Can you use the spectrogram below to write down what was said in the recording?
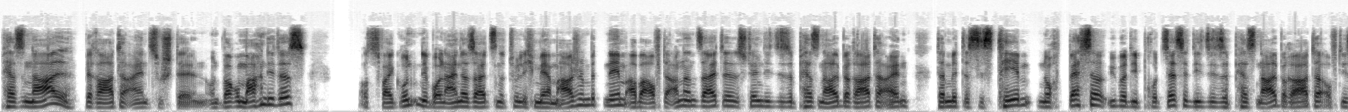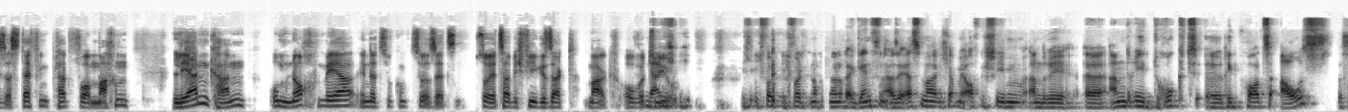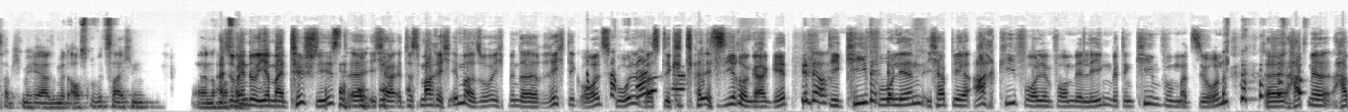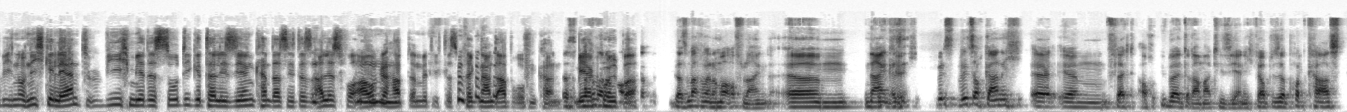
Personalberater einzustellen. Und warum machen die das? Aus zwei Gründen. Die wollen einerseits natürlich mehr Marge mitnehmen, aber auf der anderen Seite stellen die diese Personalberater ein, damit das System noch besser über die Prozesse, die diese Personalberater auf dieser Staffing-Plattform machen, lernen kann, um noch mehr in der Zukunft zu ersetzen. So, jetzt habe ich viel gesagt. Marc, over to you. Ich, ich, ich wollte wollt noch, noch ergänzen. Also erstmal, ich habe mir aufgeschrieben, André, äh, André druckt äh, Reports aus. Das habe ich mir ja mit Ausrufezeichen äh, also wenn du hier meinen Tisch siehst, äh, ich, das mache ich immer so. Ich bin da richtig oldschool, was Digitalisierung angeht. Genau. Die Keyfolien, ich habe hier acht Keyfolien vor mir liegen mit den Key-Informationen. Äh, habe mir, habe ich noch nicht gelernt, wie ich mir das so digitalisieren kann, dass ich das alles vor Auge mhm. habe, damit ich das prägnant abrufen kann. Das Mehr Culpa. Noch, das machen wir nochmal offline. Ähm, nein, okay. also ich will es auch gar nicht äh, ähm, vielleicht auch überdramatisieren. Ich glaube, dieser Podcast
